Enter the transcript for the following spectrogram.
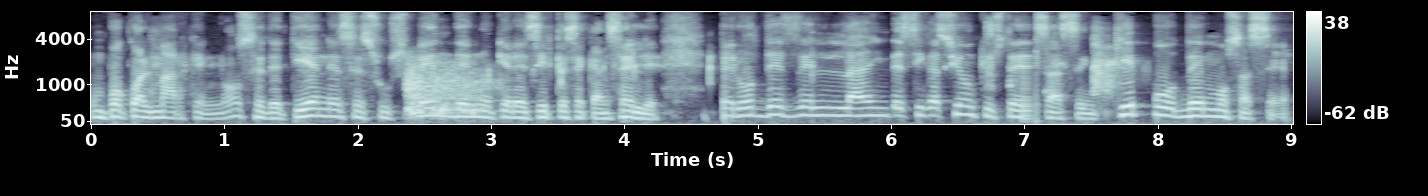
un poco al margen, ¿no? Se detiene, se suspende, no quiere decir que se cancele. Pero desde la investigación que ustedes hacen, ¿qué podemos hacer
